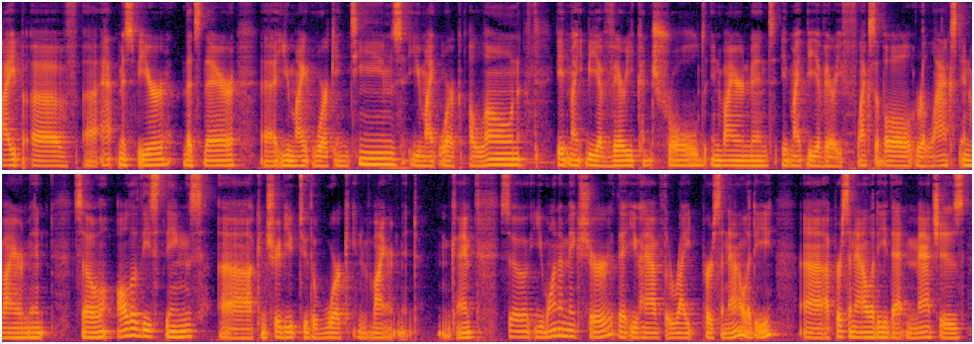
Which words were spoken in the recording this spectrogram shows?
type of uh, atmosphere that's there. Uh, you might work in teams, you might work alone. It might be a very controlled environment. It might be a very flexible, relaxed environment. So, all of these things uh, contribute to the work environment. Okay, so you want to make sure that you have the right personality, uh, a personality that matches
